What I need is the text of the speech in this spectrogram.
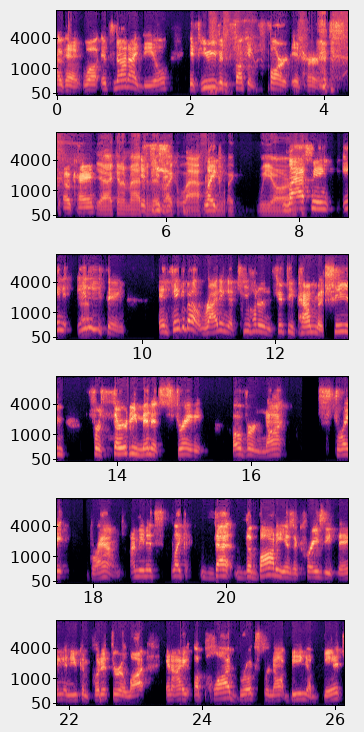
Okay, well, it's not ideal. If you even fucking fart, it hurts. Okay, Yeah, I can imagine If it you- like laughing like- like, we are. laughing in Yeah. anything, and think about riding a 250 pound machine for 30 minutes straight over not straight ground. I mean, it's like that. The body is a crazy thing, and you can put it through a lot. And I applaud Brooks for not being a bitch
